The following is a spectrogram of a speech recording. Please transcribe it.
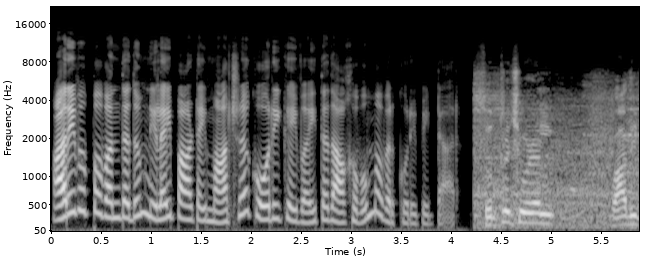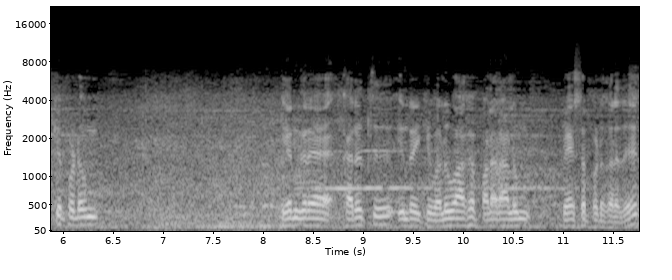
அறிவிப்பு வந்ததும் நிலைப்பாட்டை மாற்ற கோரிக்கை வைத்ததாகவும் அவர் குறிப்பிட்டார். சுற்றுச்சூழல் பாதிக்கப்படும் என்கிற கருத்து இன்றைக்கு வலுவாக பலராலும் பேசப்படுகிறது.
